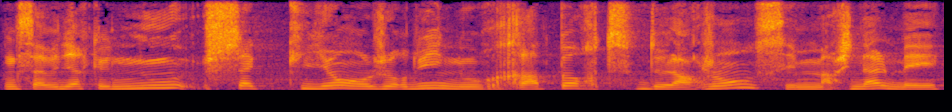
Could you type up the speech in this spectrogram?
Donc ça veut dire que nous, chaque client aujourd'hui nous rapporte de l'argent, c'est marginal, mais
